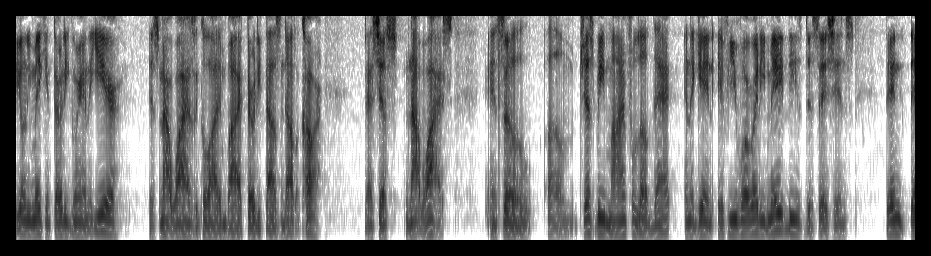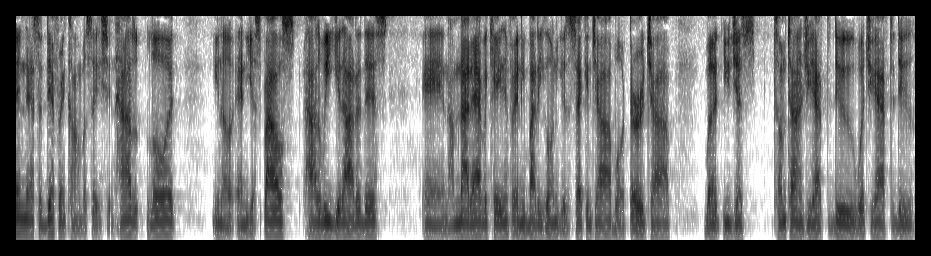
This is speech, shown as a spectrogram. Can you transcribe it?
you're only making 30 grand a year, it's not wise to go out and buy a $30,000 car. That's just not wise. And so um, just be mindful of that. And again, if you've already made these decisions, then then that's a different conversation. How, Lord, you know, and your spouse, how do we get out of this? And I'm not advocating for anybody going to get a second job or a third job, but you just sometimes you have to do what you have to do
